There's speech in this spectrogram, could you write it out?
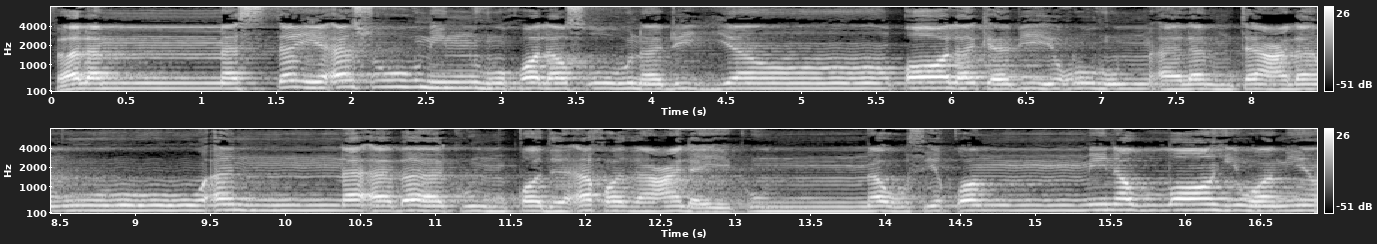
فلما استيئسوا منه خلصوا نجيا قال كبيرهم ألم تعلموا أن أباكم قد أخذ عليكم موثقا من الله ومن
